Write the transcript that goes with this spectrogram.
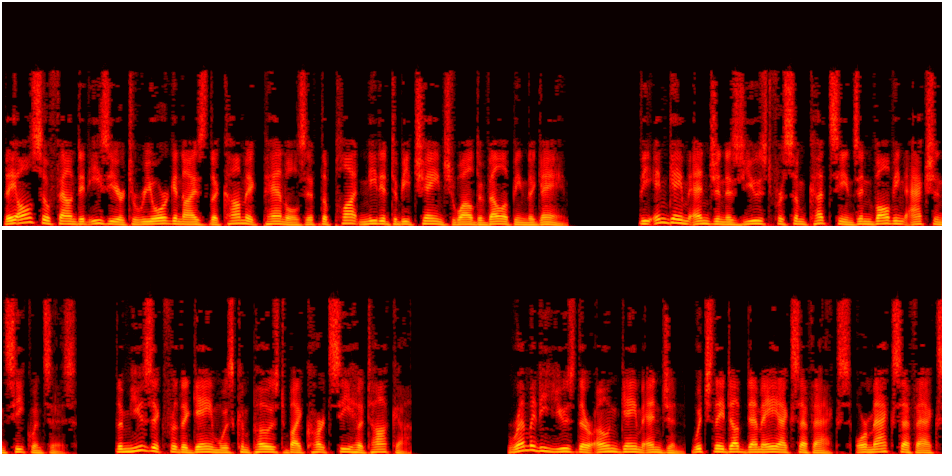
They also found it easier to reorganize the comic panels if the plot needed to be changed while developing the game. The in-game engine is used for some cutscenes involving action sequences. The music for the game was composed by Kärtsy Hatakka. Remedy used their own game engine, which they dubbed MAXFX or MaxFX,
